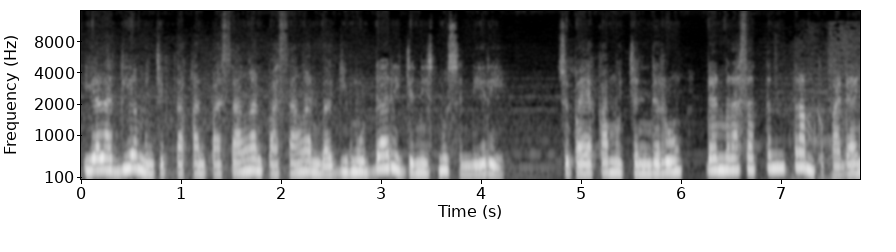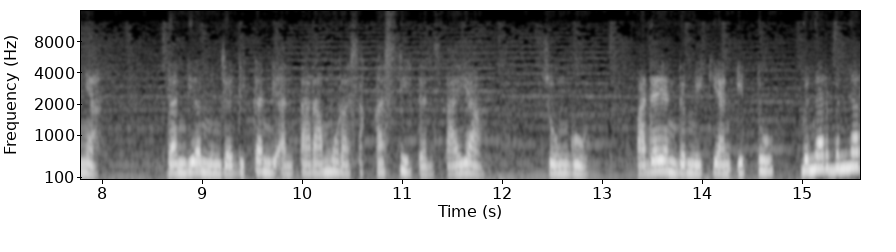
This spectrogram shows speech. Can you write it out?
ialah dia menciptakan pasangan-pasangan bagimu dari jenismu sendiri, supaya kamu cenderung dan merasa tentram kepadanya. Dan dia menjadikan di antaramu rasa kasih dan sayang. Sungguh, pada yang demikian itu benar-benar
